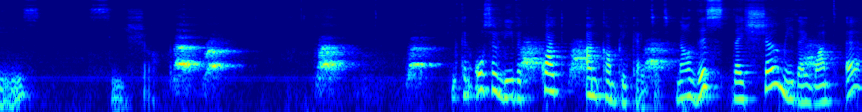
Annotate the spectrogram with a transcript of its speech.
is C sharp. You can also leave it quite uncomplicated. Now this, they show me they want a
